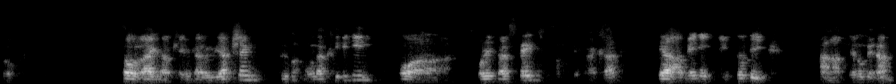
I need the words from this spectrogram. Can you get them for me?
programs. So like a chemical reaction, superconductivity, or spherical state, something like that. There are many exotic uh, phenomena.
